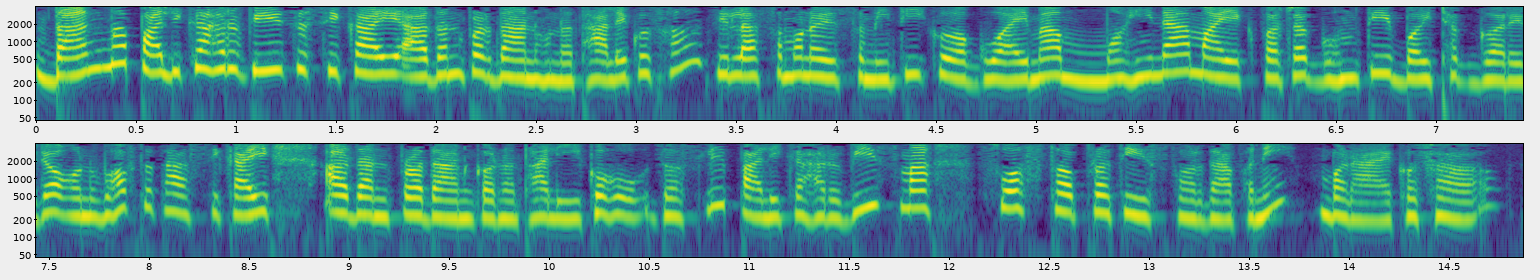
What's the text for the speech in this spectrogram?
दाङमा पालिकाहरूबीच सिकाई आदान प्रदान हुन थालेको छ। जिल्ला समन्वय समितिको अगुवाईमा महिनामा एकपटक घुम्ती बैठक गरेर अनुभव तथा सिकाई आदान प्रदान गर्न थालिएको हो जसले पालिकाहरूबीचमा स्वस्थ प्रतिस्पर्धा पनि बढ़ाएको छ।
